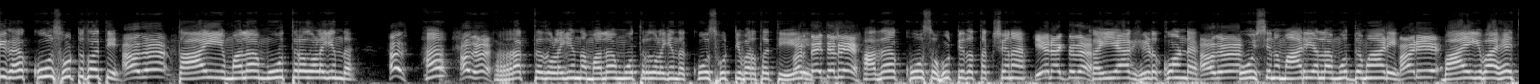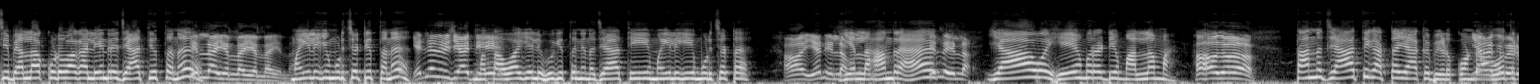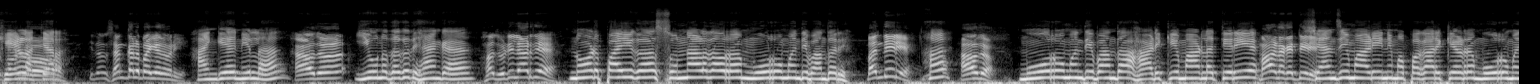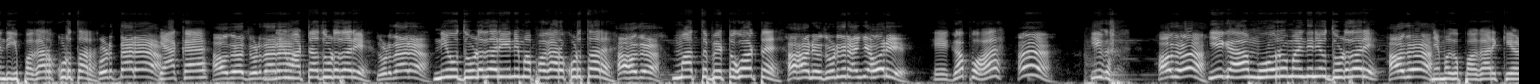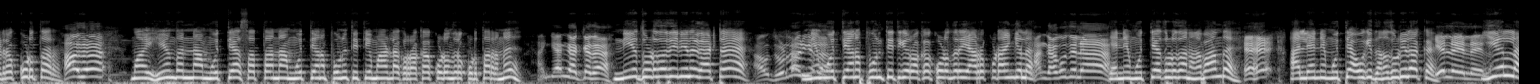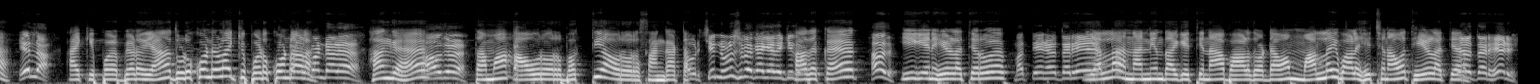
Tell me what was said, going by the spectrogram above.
ಈಗ ಕೂಸ್ ಹುಟ್ಟದೋತಿ ತಾಯಿ ಮಲ ಮೂತ್ರದೊಳಗಿಂದ ರಕ್ತದೊಳಗಿಂದ ಮಲ ಮೂತ್ರದೊಳಗಿಂದ ಕೂಸು ಹುಟ್ಟಿ ಬರ್ತತಿ. ಅದ ಕೂಸು ಹುಟ್ಟಿದ ತಕ್ಷಣ ಏನಾಗ್ತದ? ಕೈಯಾಗ ಹಿಡ್ಕೊಂಡ ಕೂಸಿನ ಮಾರಿ ಎಲ್ಲ ಮುದ್ದು ಮಾಡಿ ಬಾಯಿಗೆ ಬಾಯಿ ಹೆಚ್ಚಿ ಬೆಲ್ಲ ಕೊಡುವಾಗ ಅಲ್ಲಿ ಏನ್ರಿ ಜಾತಿ ಇತ್ತನ? ಮೈಲಿಗೆ ಮುಡ್ಚಟ್ಟಿತ್ತನ ಮತ್ತ ಅವಾಗ ಎಲ್ಲಿ ಹೋಗಿತ್ತ ನಿನ್ನ ಜಾತಿ ಮೈಲಿಗೆ ಮುಡ್ಚಟ್ಟ? ಇಲ್ಲ ಅಂದ್ರ ಯಾವ ಹೇಮರೆಡ್ಡಿ ಮಲ್ಲಮ್ಮ ತನ್ನ ಜಾತಿಗೆ ಅತ್ತ ಯಾಕೆ ಬೀಡ್ಕೊಂಡ ಕೇಳತ್ಯಾರ? ಇದೊಂದು ಸಂಕಲ್ಪ ಆಗ್ಯದ ಹಂಗೇನಿಲ್ಲ. ಹೌದು. ಇವನು ದಗದ್ ಹೆಂಗ? ಹಾ ದುಡಿಲಾರ್ದೆ. ನೋಡಪ್ಪ ಈಗ ಸುನ್ನಾಳದವ್ರ ಮೂರು ಮಂದಿ ಬಂದರಿ. ಬಂದಿರಿ. ಹ? ಹೌದು. ಮೂರು ಮಂದಿ ಬಂದ ಹಾಡಿಕೆ ಮಾಡ್ಲತ್ತೀರಿ. ಮಾಡ್ಲಕತ್ತೀರಿ. ಸಂಜೆ ಮಾಡಿ ನಿಮ್ಮ ಪಗಾರ ಕೇಳ್ರ ಮೂರು ಮಂದಿಗೆ ಪಗಾರ ಕೊಡ್ತಾರ. ಕೊಡ್ತಾರ. ಯಾಕ? ಹೌದು ದುಡ್ದಾರ. ನೀವು ಅಟ್ಟ ದುಡ್ದಾರಿ. ದುಡ್ದಾರ. ನೀವು ದುಡ್ದರಿ ನಿಮ್ಮ ಪಗಾರ ಕೊಡ್ತಾರ. ಹೌದು. ಬಿಟ್ಟು ಕೊಟ್ಟೆ ಹಾ ಹಾ ನೀವು ದುಡಿದ್ರಿ ಹಂಗೆ ಹೋರಿ. ಏ ಗಪ್ಪ ಹಾ. ಈಗ ಹೌದು ಈಗ ಮೂರು ಮಂದಿ ನೀವು ದುಡ್ದಾರಿ. ಹೌದು ನಿಮಗ ಪಗಾರ ಕೇಳ್ರ ಕೊಡ್ತಾರ. ಹೌದು ಮ ಹಿಂದ ನಾ ಮುತ್ಯ ಸತ್ತ ನಾ ಮುತ್ಯನ ಪುಣ್ಯತಿಥಿ ಮಾಡ್ಲಾಕ ರೊಕ್ಕ ಕೊಡಂದ್ರ ಕೊಡ್ತಾರನ? ಹಂಗೆ ಹಂಗ ಹಾಕದ ನೀ ದುಡ್ದದಿ ನಿನಗ ಅಟ್ಟ? ನೀ ದುಡ್ದವ್ರಿಗೆ ನಿಮ್ ಮುತ್ಯನ ಪುಣ್ಯತಿಥಿಗೆ ರೊಕ್ಕ ಕೊಡಂದ್ರ ಯಾರು ಕೊಡಂಗಿಲ್ಲ. ಹಂಗ ಆಗುದಿಲ್ಲ. ಏ ನಿಮ್ ಮುತ್ಯ ದುಡ್ದ ನನ ಬಂದ. ಅಲ್ಲಿ ನಿಮ್ ಮುತ್ಯ ಹೋಗಿ ದನ ದುಡಿಲಾಕ ಇಲ್ಲ ಇಲ್ಲ ಇಲ್ಲ. ಇಲ್ಲ. ಇಲ್ಲ. ಆಕಿ ಪ ಬೇಡ ಯಾನ ದುಡ್ಕೊಂಡಾಳ ಆಕಿ ಪಡ್ಕೊಂಡಾಳ. ಕೊಂಡಾಳ ಹಂಗ ಹೌದು. ತಮ್ಮ ಅವ್ರವ್ರ ಭಕ್ತಿ ಅವ್ರವ್ರ ಸಂಗಾಟ. ಅವ್ರ ಚಿನ್ನ ಉಳಿಸ್ಬೇಕಾಗ್ಯದ ಆಕಿದು. ಅದಕ್ಕ ಹೌದು. ಈಗೇನ್ ಮತ್ತೇನ್ ಹೇಳ್ತಾರೆ? ಎಲ್ಲ ನನ್ನಿಂದ ಆಗೈತಿ ನಾ ಬಾಳ ದೊಡ್ಡವ ಮಲ್ಲೈ ಬಾಳ ಹೆಚ್ಚಿನವತ್ ಹೇಳತ್ಯಾರ. ಹೇಳ್ತಾರೆ ಹೇಳ್ರಿ.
